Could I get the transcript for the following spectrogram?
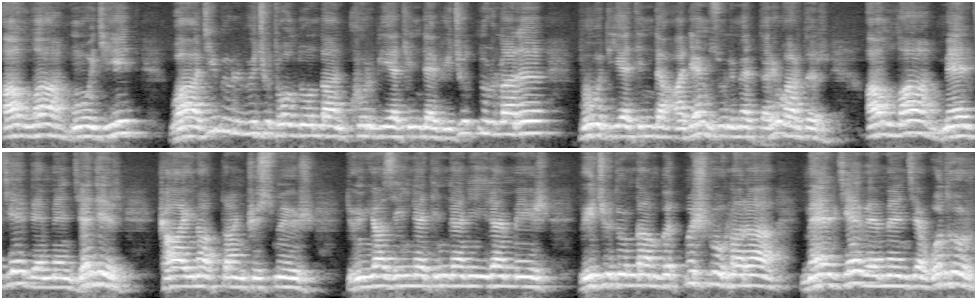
Allah mucid, vacibül vücut olduğundan kurbiyetinde vücut nurları, budiyetinde adem zulmetleri vardır. Allah merce ve mencedir. Kainattan küsmüş, dünya ziynetinden iğrenmiş, vücudundan bıkmış ruhlara merce ve mence odur.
